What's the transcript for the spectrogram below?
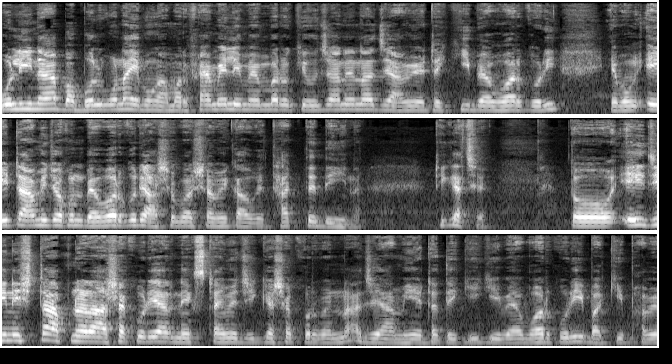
বলি না বা বলব না, এবং আমার ফ্যামিলি মেম্বারও কেউ জানে না যে আমি এটা কি ব্যবহার করি, এবং এইটা আমি যখন ব্যবহার করি, আশেপাশে আমি কাউকে থাকতে দিই না। ঠিক আছে? তো এই জিনিসটা আপনারা আশা করি আর নেক্সট টাইমে জিজ্ঞাসা করবেন না যে আমি এটাতে কি কি ব্যবহার করি বা কীভাবে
